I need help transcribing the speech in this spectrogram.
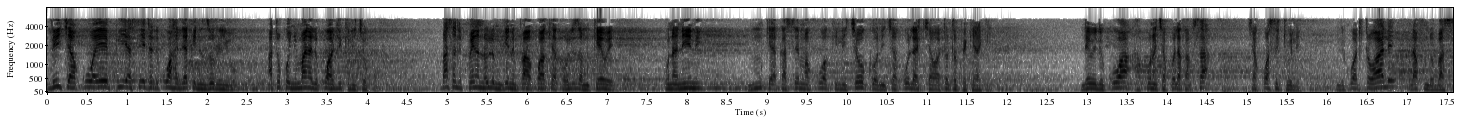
Licha kuwa yeye pia si alikuwa hali yake ni nzuri hivyo hata huko nyumbani alikuwa hajui kilichoko. Basi alipoenda na yule mgeni paka kwake akauliza mkewe kuna nini? Mke akasema kuwa kilichoko ni chakula cha watoto peke yake leo ilikuwa hakuna chakula kabisa chakuwa si tule. Ilikuwa watoto wale alafu ndo basi.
